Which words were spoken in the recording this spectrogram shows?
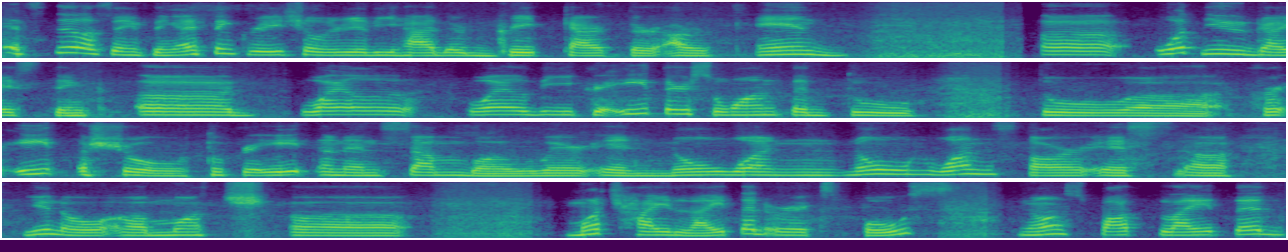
it's still the same thing. I think rachel really had a great character arc. And uh what do you guys think? Uh while while the creators wanted to to uh, create a show to create an ensemble wherein no one no one star is uh, you know uh, much uh, much highlighted or exposed no spotlighted.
